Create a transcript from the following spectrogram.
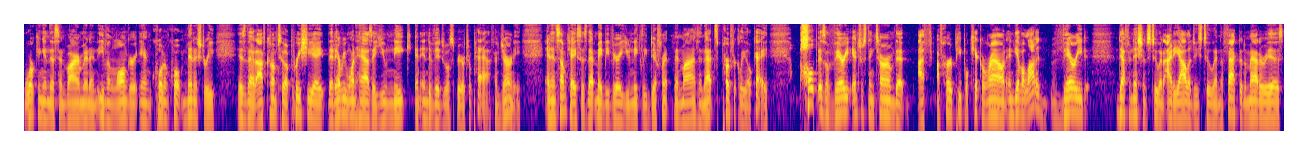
working in this environment and even longer in quote unquote ministry, is that I've come to appreciate that everyone has a unique and individual spiritual path and journey. And in some cases, that may be very uniquely different than mine, and that's perfectly okay hope is a very interesting term that I've, I've heard people kick around and give a lot of varied definitions to and ideologies to. And the fact of the matter is,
